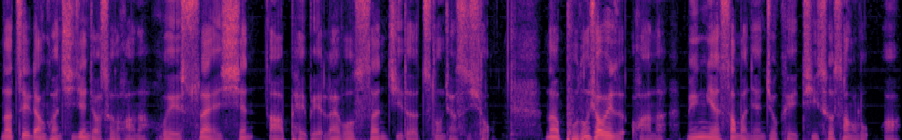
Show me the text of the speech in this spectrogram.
那这两款旗舰轿车的话呢，会率先啊配备 Level 三级的自动驾驶系统。那普通消费者的话呢，明年上半年就可以提车上路啊。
